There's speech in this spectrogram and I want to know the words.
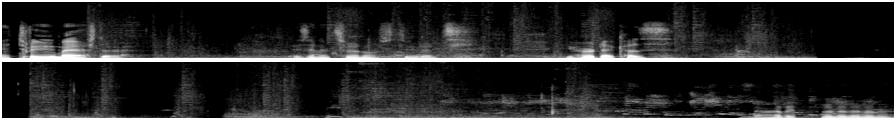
A true master is an eternal student. You heard that, cuz? No, no, no, babe. No, no, no, no, no.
